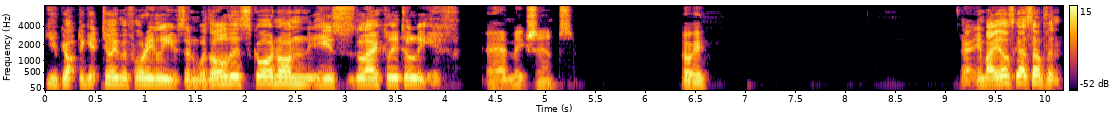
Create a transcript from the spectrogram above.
you've got to get to him before he leaves. And with all this going on, he's likely to leave. That makes sense. Okay. All right, anybody else got something?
